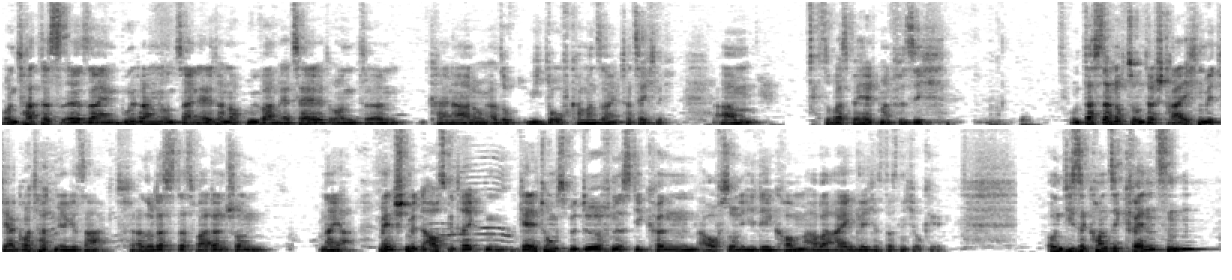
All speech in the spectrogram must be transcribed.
und hat das äh, seinen Brüdern und seinen Eltern noch brühwarm erzählt und ähm, keine Ahnung, also wie doof kann man sein, tatsächlich. Ähm, sowas behält man für sich. Und das dann noch zu unterstreichen mit, ja, Gott hat mir gesagt. Also das, das war dann schon, naja, Menschen mit einem ausgeprägten Geltungsbedürfnis, die können auf so eine Idee kommen, aber eigentlich ist das nicht okay. Und diese Konsequenzen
